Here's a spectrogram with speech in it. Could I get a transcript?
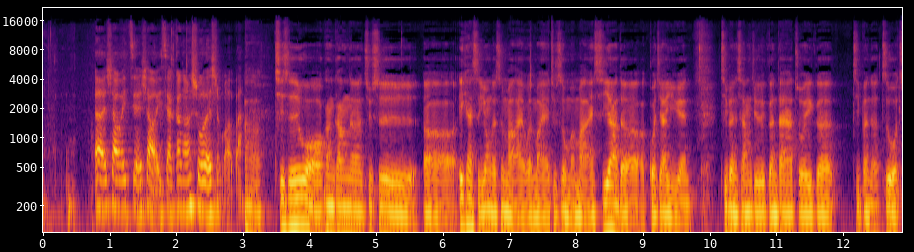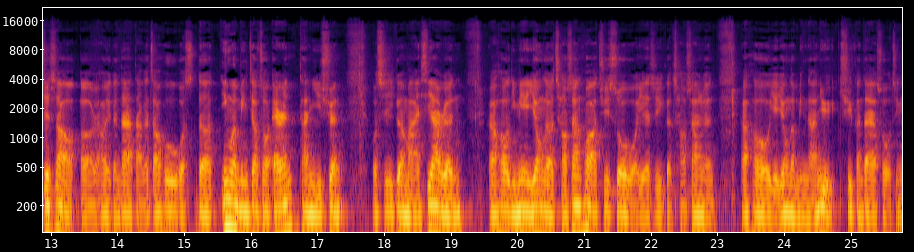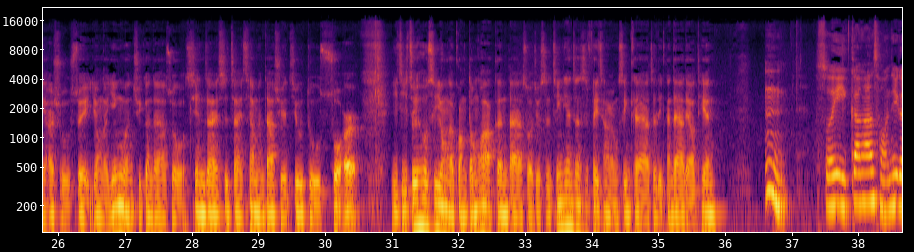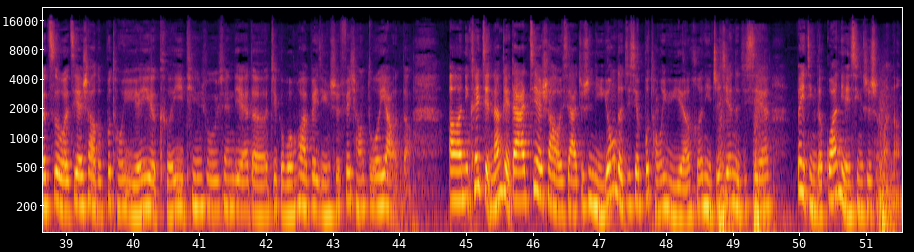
呃，稍微介绍一下刚刚说了什么吧。啊、其实我刚刚呢，就是呃，一开始用的是马来文嘛，也就是我们马来西亚的国家语言，基本上就是跟大家做一个基本的自我介绍，呃，然后也跟大家打个招呼。我的英文名叫做 Aaron 谭一炫，我是一个马来西亚人，然后里面也用了潮汕话去说我也是一个潮汕人，然后也用了闽南语去跟大家说我今年二十五岁，用了英文去跟大家说我现在是在厦门大学就读硕二，以及最后是用了广东话跟大家说，就是今天真是非常荣幸可以来这里跟大家聊天。嗯，所以刚刚从这个自我介绍的不同语言，也可以听出轩爹的这个文化背景是非常多样的。呃，你可以简单给大家介绍一下，就是你用的这些不同语言和你之间的这些背景的关联性是什么呢？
